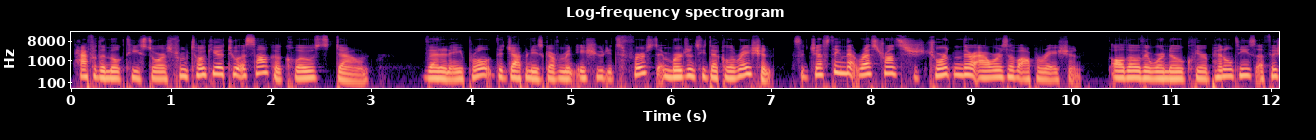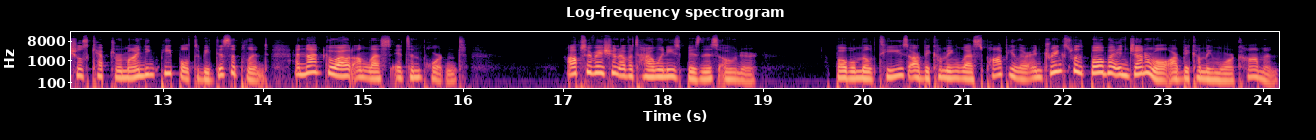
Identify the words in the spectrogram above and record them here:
Half of the milk tea stores from Tokyo to Osaka closed down. Then in April, the Japanese government issued its first emergency declaration, suggesting that restaurants should shorten their hours of operation. Although there were no clear penalties, officials kept reminding people to be disciplined and not go out unless it's important. Observation of a Taiwanese business owner. Boba milk teas are becoming less popular, and drinks with boba in general are becoming more common.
